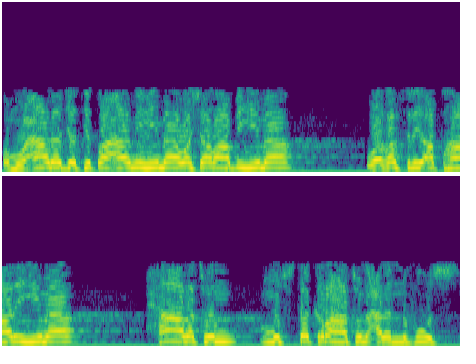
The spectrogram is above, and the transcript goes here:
ومعالجة طعامهما وشرابهما وغسل أطهارهما حالة مستكرهة على النفوس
